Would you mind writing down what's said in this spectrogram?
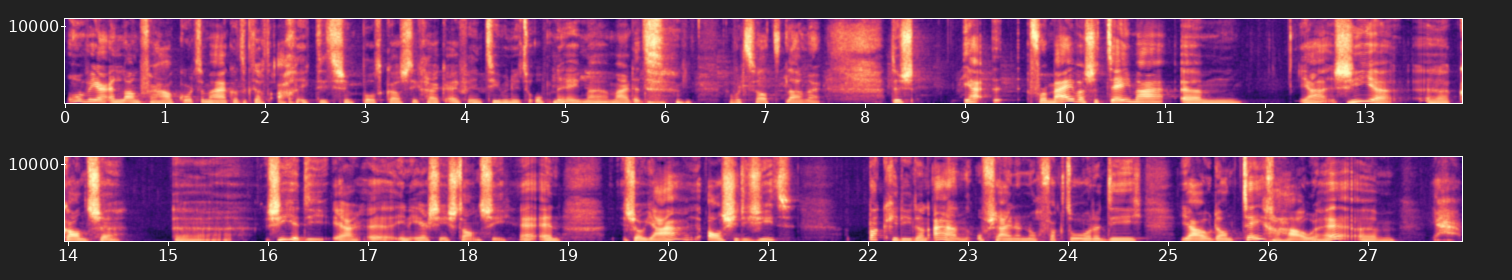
om weer een lang verhaal kort te maken. Want ik dacht, ach, ik, dit is een podcast, die ga ik even in 10 minuten opnemen. Maar dat wordt wat langer. Dus ja, voor mij was het thema, um, ja, zie je uh, kansen, uh, zie je die er uh, in eerste instantie? Hè? En zo ja, als je die ziet, pak je die dan aan? Of zijn er nog factoren die jou dan tegenhouden? Hè? Um, ja,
